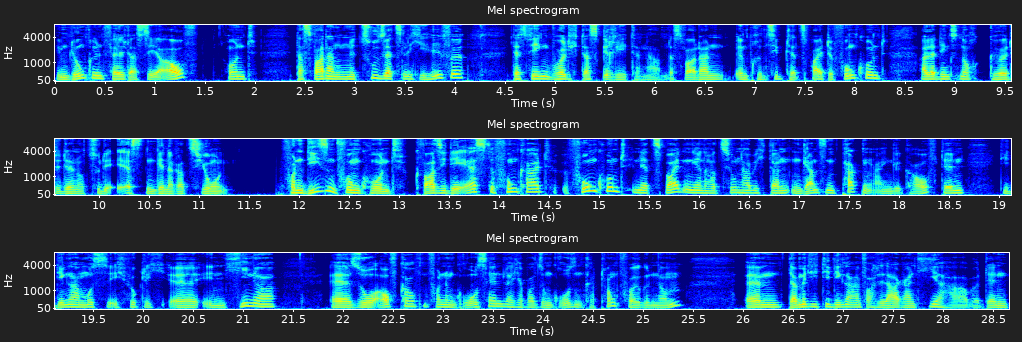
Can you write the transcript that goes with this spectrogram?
im Dunkeln fällt das sehr auf. Und das war dann eine zusätzliche Hilfe. Deswegen wollte ich das Gerät dann haben. Das war dann im Prinzip der zweite Funkhund. Allerdings noch gehörte der noch zu der ersten Generation. Von diesem Funkhund, quasi der erste Funkhund, Funkhund in der zweiten Generation, habe ich dann einen ganzen Packen eingekauft, denn die Dinger musste ich wirklich äh, in China äh, so aufkaufen von einem Großhändler. Ich habe also einen großen Karton voll genommen, ähm, damit ich die Dinger einfach lagernd hier habe. Denn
